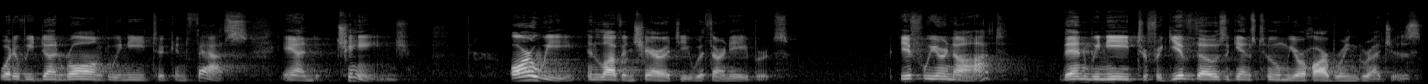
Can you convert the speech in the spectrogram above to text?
What have we done wrong that we need to confess and change? Are we in love and charity with our neighbors? If we are not, then we need to forgive those against whom we are harboring grudges,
